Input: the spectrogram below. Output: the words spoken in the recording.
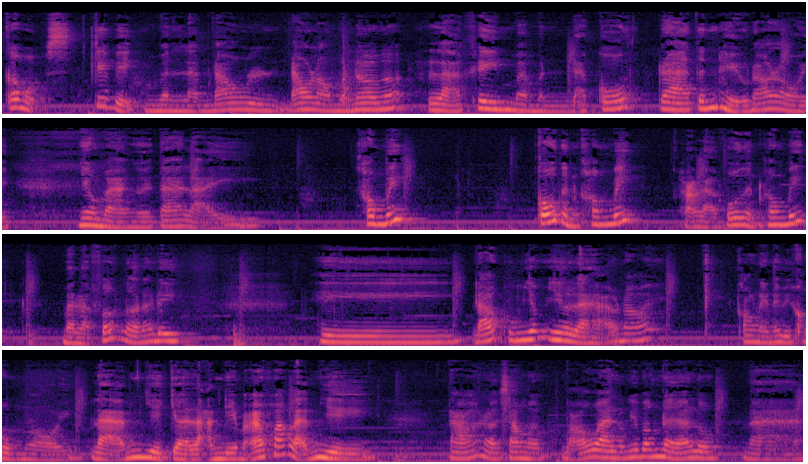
có một cái việc mình làm đau đau lòng mình hơn á, là khi mà mình đã cố ra tín hiệu đó rồi, nhưng mà người ta lại không biết, cố tình không biết, hoặc là vô tình không biết, mà là phớt lờ nó đi thì đó cũng giống như là hảo nói con này nó bị khùng rồi làm gì trời lạnh gì mà áo khoác làm gì? Đó rồi xong rồi bỏ qua luôn cái vấn đề đó luôn là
